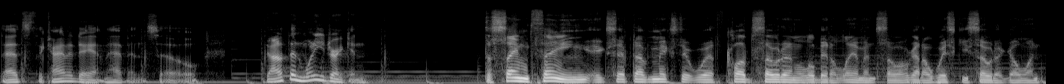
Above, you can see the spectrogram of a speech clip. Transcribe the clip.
that's the kind of day I'm having. So, Jonathan, what are you drinking? The same thing, except I've mixed it with club soda and a little bit of lemon, so I've got a whiskey soda going.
